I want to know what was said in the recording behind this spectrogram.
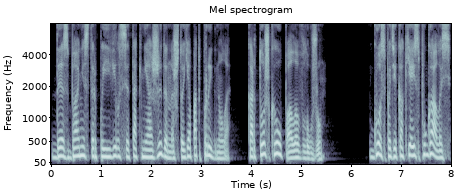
Дес Баннистер появился так неожиданно, что я подпрыгнула. Картошка упала в лужу. Господи, как я испугалась!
